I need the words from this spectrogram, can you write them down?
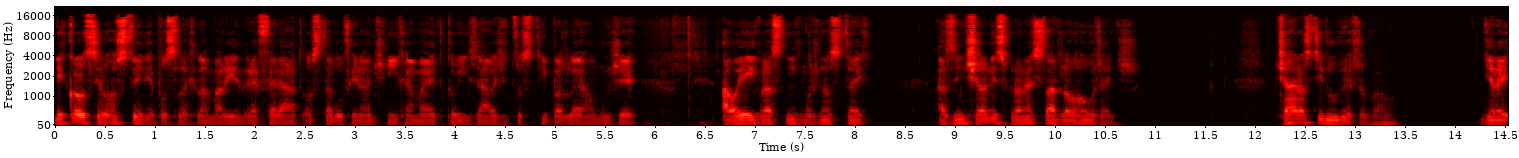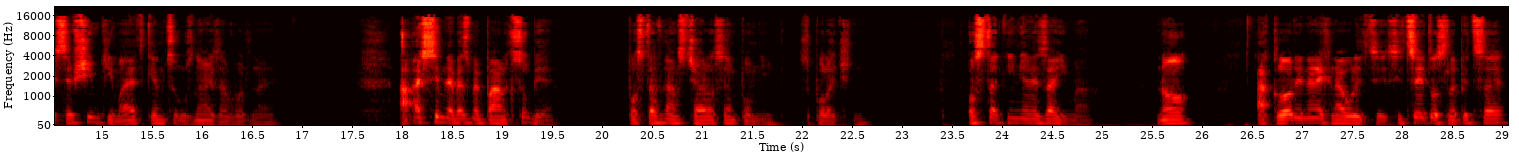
Nikol si lhostejně poslechla Marin referát o stavu finančních a majetkových záležitostí padlého muže a o jejich vlastních možnostech a z ničeho nic pronesla dlouhou řeč. Charles ti důvěřoval. Dělej se vším tím majetkem, co uznáš za vhodné. A až si mne vezme pán k sobě, postav nám s Charlesem pomník, společný. Ostatní mě nezajímá. No, a Klody nenech na ulici. Sice je to slepice,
